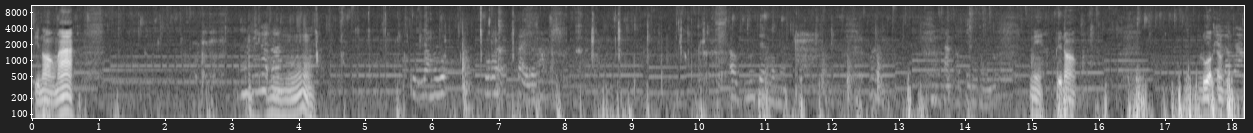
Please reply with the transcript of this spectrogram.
พี่น้องมานนี่ยอืมถูกยังไม่รู้ถูกว่าใส่เลยครับเอามือเต็มหมดเลยสักเอาเต็มถุงนี่พี่น้องลวกจังระวัง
